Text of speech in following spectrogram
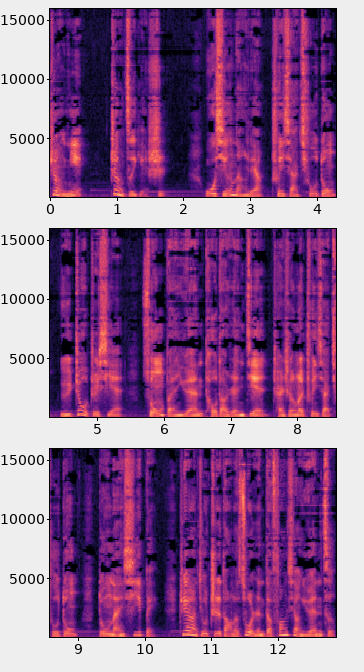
正念，正字也是五行能量，春夏秋冬，宇宙之弦。从本源投到人间，产生了春夏秋冬、东南西北，这样就知道了做人的方向原则。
